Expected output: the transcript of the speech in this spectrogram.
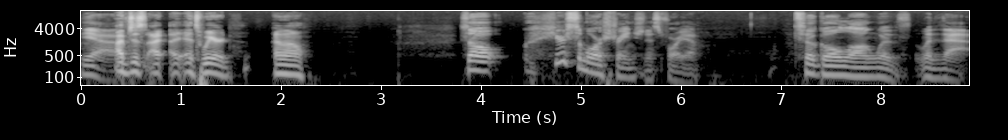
Yeah, I've just, I, I it's weird. I don't know. So here's some more strangeness for you to go along with with that.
